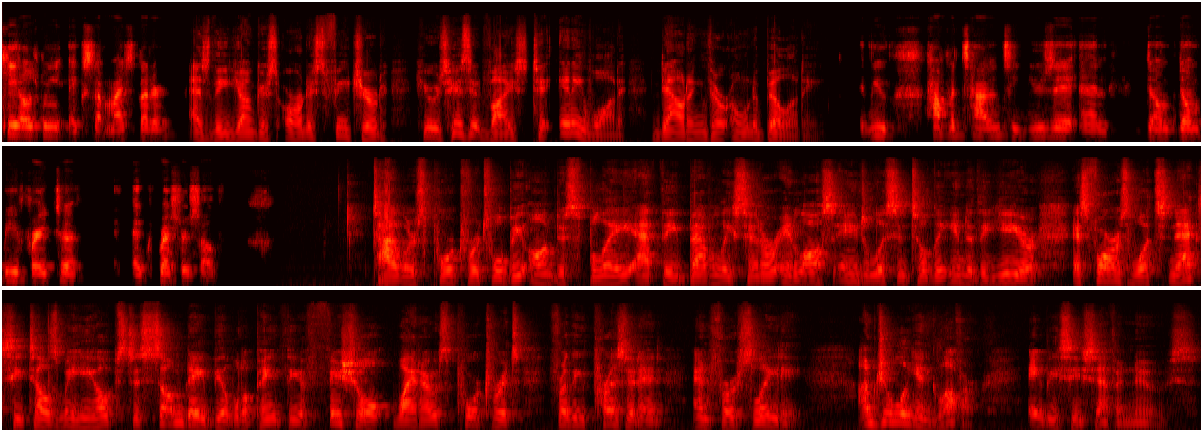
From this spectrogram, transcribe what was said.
he helps me accept my stutter. As the youngest artist featured, here's his advice to anyone doubting their own ability. If you have a talent to use it and don't don't be afraid to express yourself. Tyler's portraits will be on display at the Beverly Center in Los Angeles until the end of the year. As far as what's next, he tells me he hopes to someday be able to paint the official White House portraits for the President and First Lady. I'm Julian Glover, ABC 7 News.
